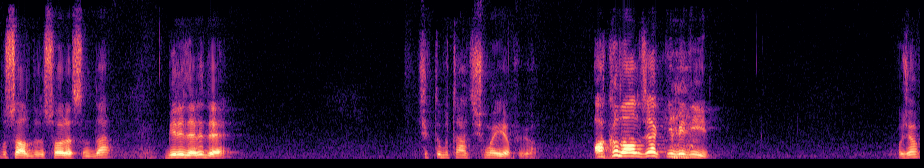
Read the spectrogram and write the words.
Bu saldırı sonrasında birileri de çıktı bu tartışmayı yapıyor. Akıl alacak gibi değil. Hocam?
